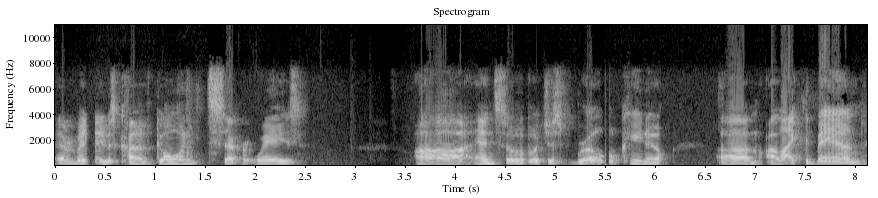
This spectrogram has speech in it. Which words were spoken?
everybody was kind of going separate ways, uh, and so it just broke. You know, um, I liked the band.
